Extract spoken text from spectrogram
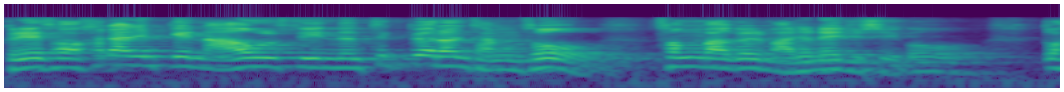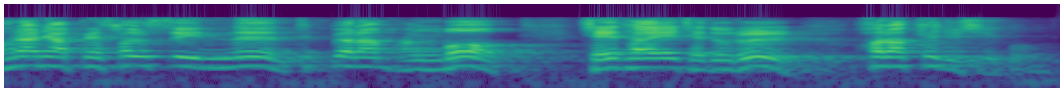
그래서 하나님께 나올 수 있는 특별한 장소 성막을 마련해 주시고 또 하나님 앞에 설 수 있는 특별한 방법 제사의 제도를 허락해 주시고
